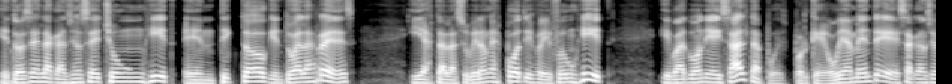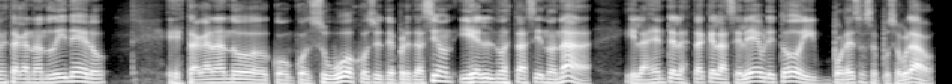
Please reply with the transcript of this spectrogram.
Y entonces la canción se ha hecho un hit en TikTok y en todas las redes y hasta la subieron a Spotify y fue un hit. Y Bad Bunny ahí salta, pues, porque obviamente esa canción está ganando dinero, está ganando con, su voz, con su interpretación, y él no está haciendo nada. Y la gente la está que la celebra y todo, y por eso se puso bravo.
